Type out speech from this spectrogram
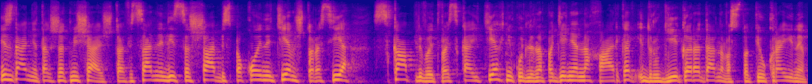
Издание также отмечает, что официальные лица США обеспокоены тем, что Россия скапливает войска и технику для нападения на Харьков и другие города на востоке Украины.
